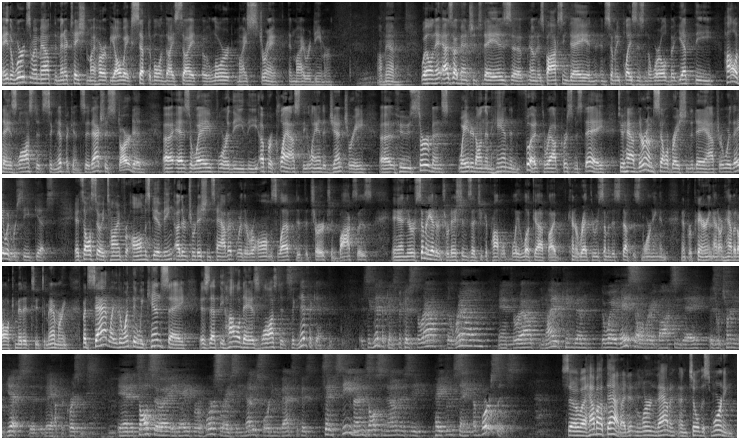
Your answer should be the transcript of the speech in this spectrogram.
May the words of my mouth, the meditation of my heart be always acceptable in thy sight, O Lord, my strength and my redeemer. Amen. Well, and as I mentioned, today is uh, known as Boxing Day in, in so many places in the world, but yet the holiday has lost its significance. It actually started uh, as a way for the, the upper class, the landed gentry, uh, whose servants waited on them hand and foot throughout Christmas Day to have their own celebration the day after where they would receive gifts. It's also a time for almsgiving. Other traditions have it where there were alms left at the church in boxes. And there are so many other traditions that you could probably look up. I've kind of read through some of this stuff this morning and, and preparing. I don't have it all committed to, to memory. But sadly, the one thing we can say is that the holiday has lost its significance, significance because throughout the realm and throughout the United Kingdom, the way they celebrate Boxing Day is returning gifts the, the day after Christmas. And it's also a day for horse racing and other sporting events because St. Stephen is also known as the patron saint of horses. So, uh, how about that? I didn't learn that until this morning.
